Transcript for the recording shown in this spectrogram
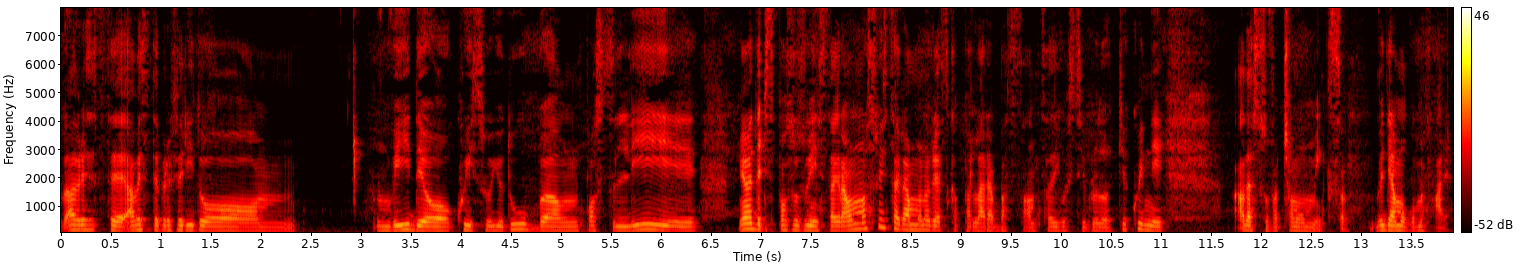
avreste, aveste preferito mm, un video qui su YouTube, un post lì, mi avete risposto su Instagram, ma su Instagram non riesco a parlare abbastanza di questi prodotti e quindi adesso facciamo un mix, vediamo come fare.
